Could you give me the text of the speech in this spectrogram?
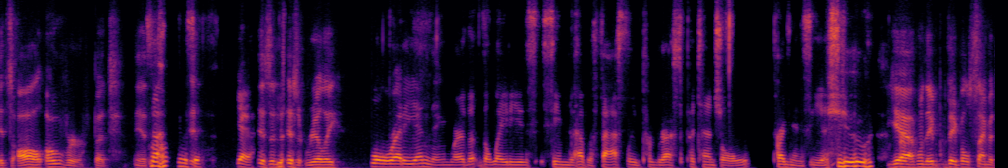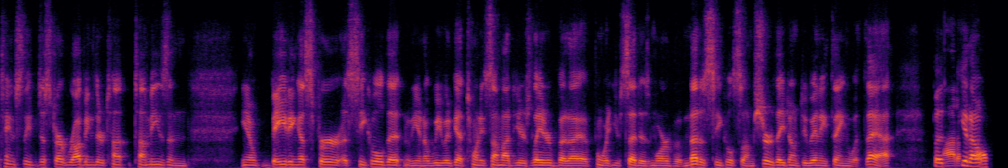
it's all over. But it's, I was gonna say, it, yeah, is it is it really? already ending where the, the ladies seem to have a fastly progressed potential pregnancy issue. Yeah, when they they both simultaneously just start rubbing their tu- tummies and you know baiting us for a sequel that you know we would get 20 some odd years later but uh, from what you've said is more of a meta sequel so i'm sure they don't do anything with that. But you know all.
